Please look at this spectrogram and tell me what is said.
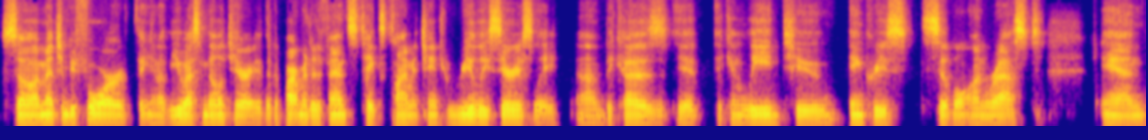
So I mentioned before that you know the U.S. military, the Department of Defense takes climate change really seriously uh, because it it can lead to increased civil unrest and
